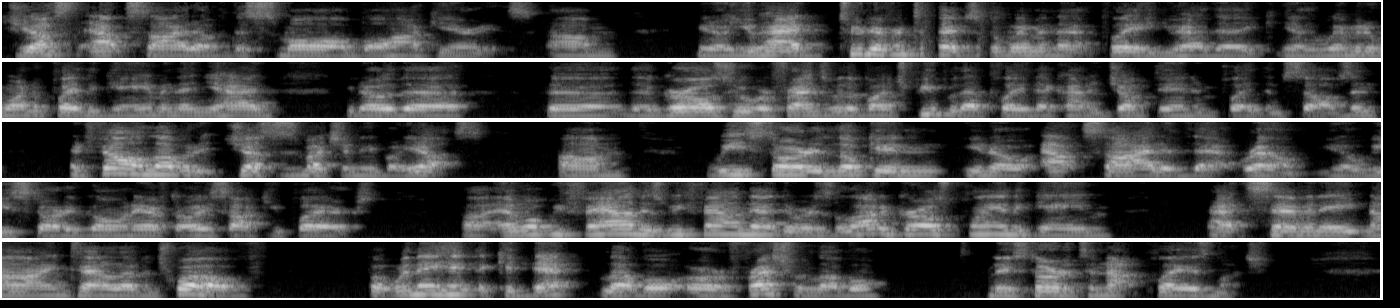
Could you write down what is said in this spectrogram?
just outside of the small ball hockey areas. Um, you know, you had two different types of women that played. You had the you know the women who wanted to play the game, and then you had you know the the the girls who were friends with a bunch of people that played that kind of jumped in and played themselves and and fell in love with it just as much as anybody else. Um, we started looking, you know, outside of that realm. You know, we started going after ice hockey players, uh, and what we found is we found that there was a lot of girls playing the game at 7, 8, 9, 10, 11, 12. But when they hit the cadet level or freshman level, they started to not play as much.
